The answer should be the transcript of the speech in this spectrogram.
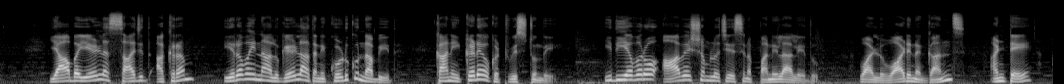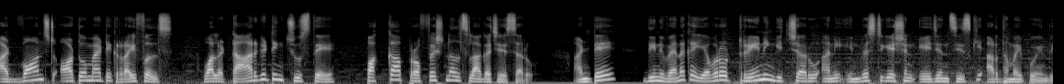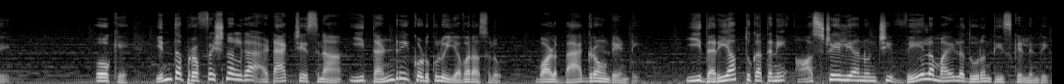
యాభై ఏళ్ళ సాజిద్ అక్రమ్ ఇరవై నాలుగేళ్ళ అతని కొడుకు నబీద్. కాని ఇక్కడే ఒక ట్విస్ట్ ఉంది. ఇది ఎవరో ఆవేశంలో చేసిన పనిలా లేదు. వాళ్ళు వాడిన గన్స్ అంటే అడ్వాన్స్డ్ ఆటోమేటిక్ రైఫల్స్. వాళ్ళ టార్గెటింగ్ చూస్తే పక్కా ప్రొఫెషనల్స్ లాగా చేశారు. అంటే దీని వెనక ఎవరో ట్రైనింగ్ ఇచ్చారు అని ఇన్వెస్టిగేషన్ ఏజెన్సీస్కి అర్థమైపోయింది. ఓకే ఇంత ప్రొఫెషనల్గా అటాక్ చేసిన ఈ తండ్రి కొడుకులు ఎవరసలు? వాళ్ళ బ్యాక్గ్రౌండ్ ఏంటి? ఈ దర్యాప్తు కథని ఆస్ట్రేలియా నుంచి వేల మైళ్ళ దూరం తీసుకెళ్ళింది.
